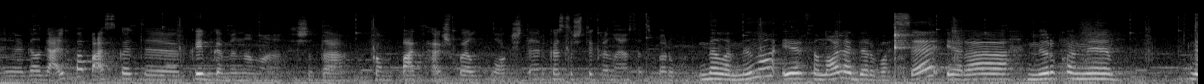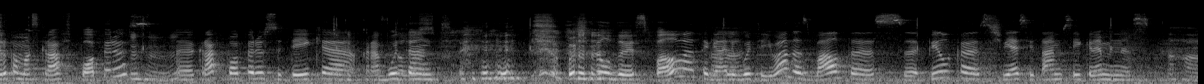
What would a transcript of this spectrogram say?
E, gal galite papasakoti, kaip gaminama šita Compact HPL plokštė ir kas užtikrina jos atsparumą? Melamino ir fenolio dervose yra mirkomi mirkomas kraft popierius. Mhm. E, Kraft popierius suteikia Kraft būtent užpildui spalvą, tai gali Aha. būti juodas, baltas, pilkas, šviesiai tamsiai kreminis. Aha.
